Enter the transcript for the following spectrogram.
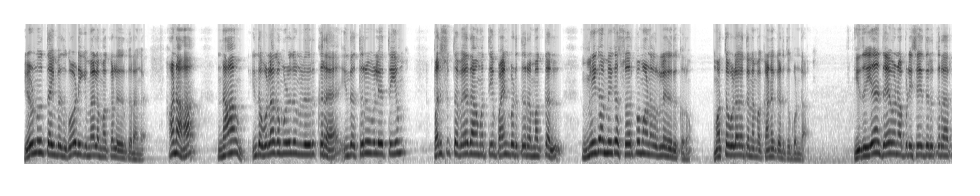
எழுநூற்றி கோடிக்கு மேலே மக்கள் இருக்கிறாங்க. ஆனால் நாம் இந்த உலகம் முழுதும் இருக்கிற இந்த திருவிழயத்தையும் பரிசுத்த வேதாமத்தையும் பயன்படுத்துகிற மக்கள் மிக மிக சொற்பமானவர்களே இருக்கிறோம். மொத்த உலகத்தை நம்ம கணக்கு எடுத்துக்கொண்டா. இது ஏன் தேவன் அப்படி செய்திருக்கிறார்?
